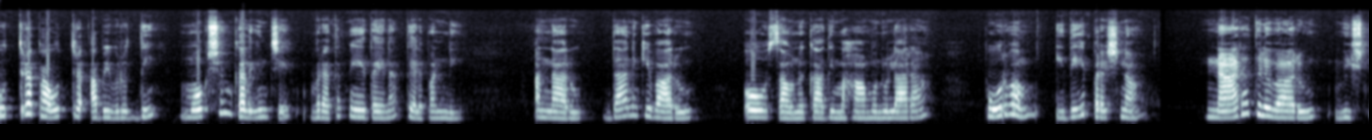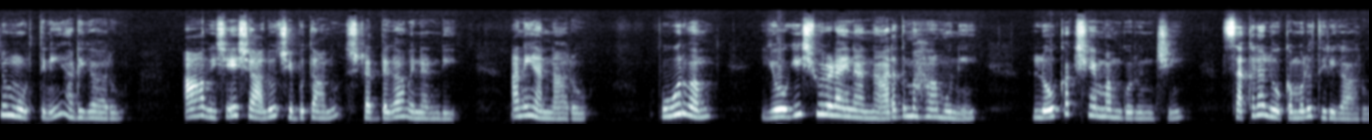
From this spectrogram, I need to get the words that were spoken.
పుత్ర పౌత్ర అభివృద్ధి మోక్షం కలిగించే వ్రతం ఏదైనా తెలపండి. అన్నారు. దానికి వారు ఓ సౌనకాది మహామునులారా పూర్వం ఇదే ప్రశ్న. నారదుల వారు విష్ణుమూర్తిని అడిగారు. ఆ విశేషాలు చెబుతాను శ్రద్ధగా వినండి అని అన్నారు. పూర్వం యోగీశ్వరుడైన నారద మహాముని లోకక్షేమం గురించి సకల లోకములు తిరిగారు.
